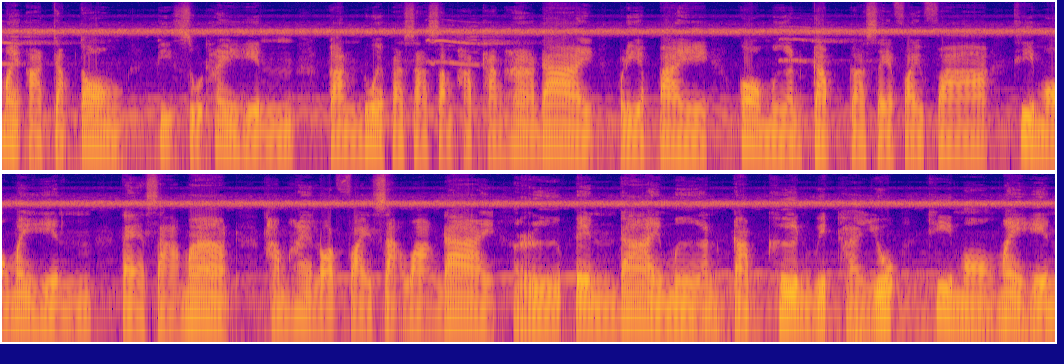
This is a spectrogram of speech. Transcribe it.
ไม่อาจจับต้องพิสูจน์ให้เห็นกันด้วยประสาทสัมผัสทั้งห้าได้ เปรียบไปก็เหมือนกับกระแสไฟฟ้าที่มองไม่เห็น แต่สามารถ ทำให้หลอดไฟสว่างได้ หรือเป็นได้เหมือนกับคลื่นวิทยุที่มองไม่เห็น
